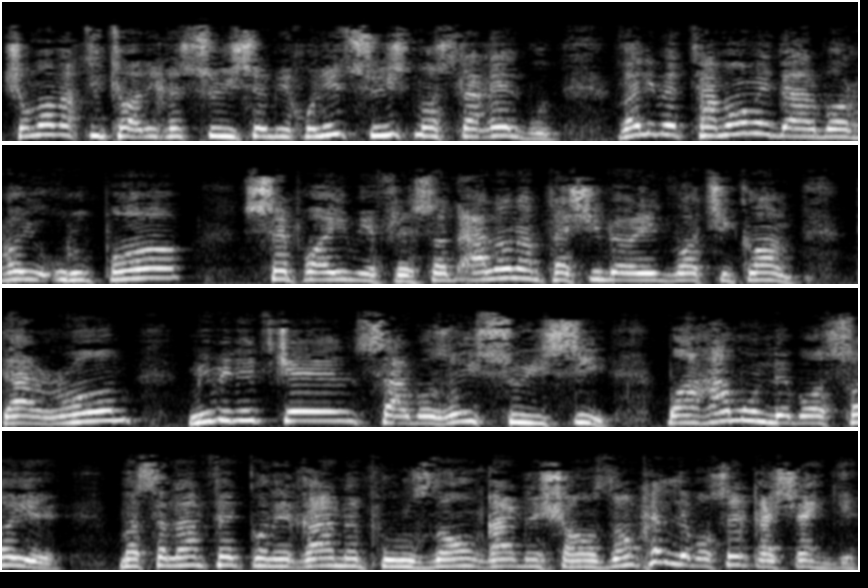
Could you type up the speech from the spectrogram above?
شما وقتی تاریخ سوئیس می‌خونید سوئیس مستقل بود. ولی به تمام دربارهای اروپا سپاهی میفرستاد. الان هم تشریف ببرید واچیکان در روم. می‌بینید که سربازهای سوئیسی با همون لباسهای مثلا فکر کنید قرن 15 قرن 16 خیلی لباسهای قشنگه.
